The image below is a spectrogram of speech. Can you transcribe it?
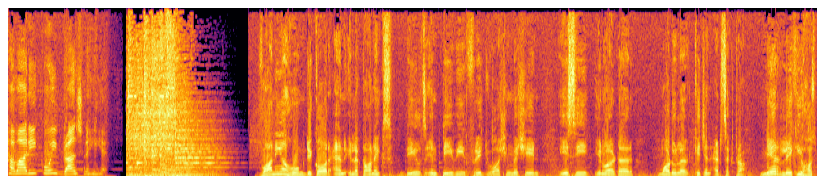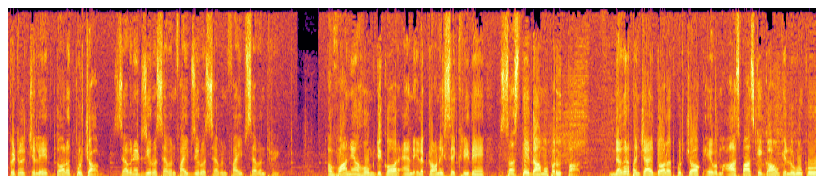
हमारी कोई ब्रांच नहीं है। Vania home decor and electronics, deals in TV, fridge, washing machine, AC, inverter modular kitchen etcetera near Lekhi hospital चले Daulatpur Chowk seven eight zero seven five zero seven five seven three अब Vania home decor and electronics से खरीदें सस्ते दामों पर उत्पाद। नगर पंचायत दौलतपुर चौक एवं आसपास के गाँव के लोगों को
